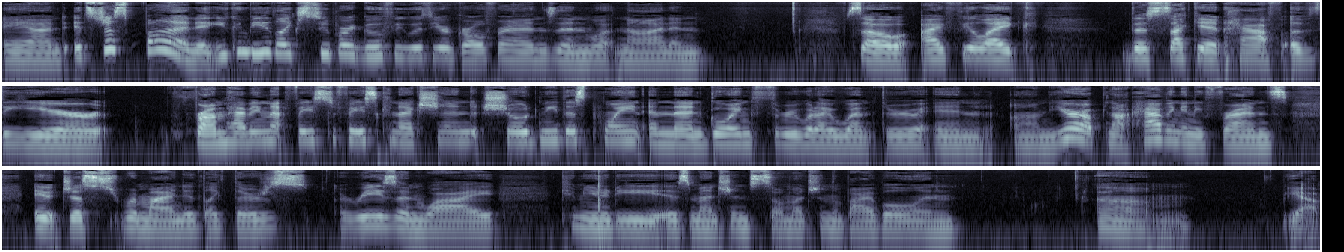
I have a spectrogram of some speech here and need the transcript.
and it's just fun. You can be like super goofy with your girlfriends and whatnot and so I feel like the second half of the year from having that face to face connection showed me this point, and then going through what I went through in um, Europe, not having any friends, it just reminded like there's a reason why community is mentioned so much in the Bible, and um, yeah,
